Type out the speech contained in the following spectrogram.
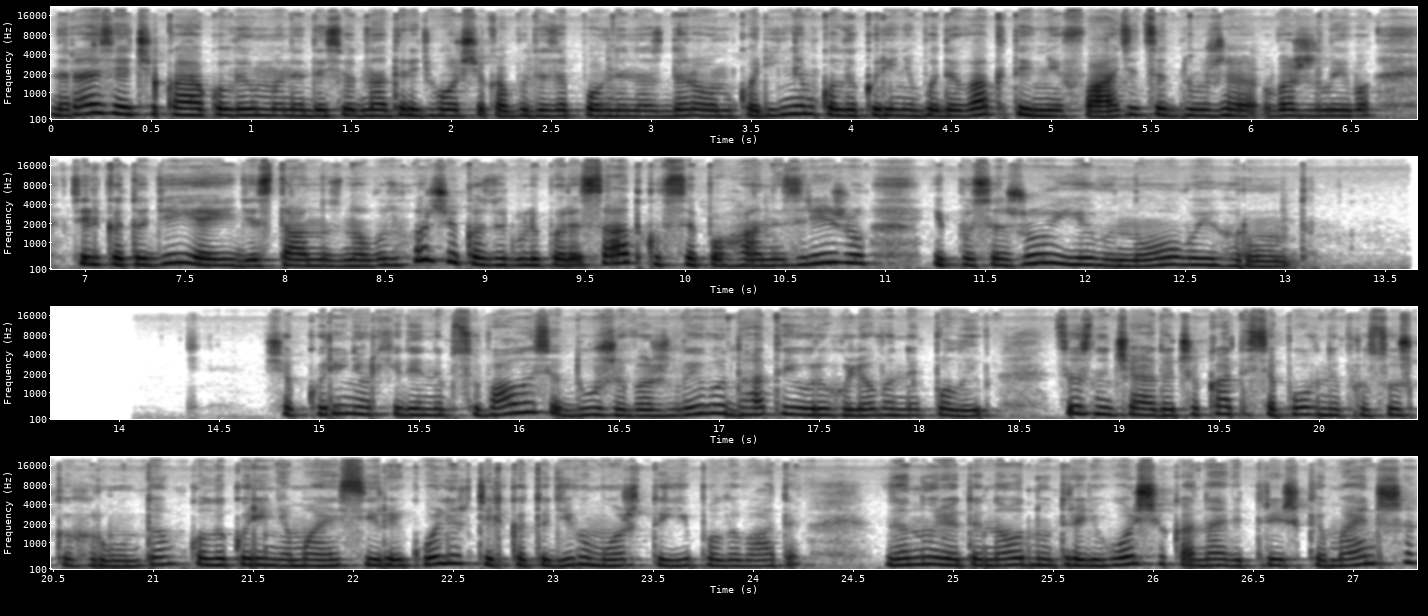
Наразі я чекаю, коли в мене десь одна треть горщика буде заповнена здоровим корінням, коли коріння буде в активній фазі, це дуже важливо. Тільки тоді я її дістану знову з горщика, зроблю пересадку, все погане зріжу і посажу її в новий ґрунт. Щоб коріння орхідеї не псувалося, дуже важливо дати їй урегульований полив. Це означає дочекатися повної просушки ґрунту. Коли коріння має сірий колір, тільки тоді ви можете її поливати. Занурюйте на одну треть горщика, навіть трішки менше,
